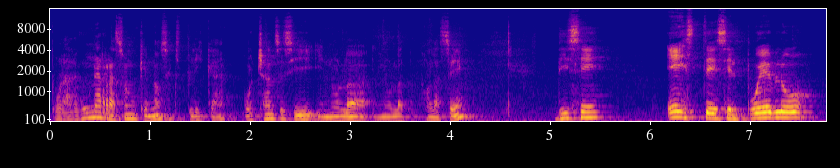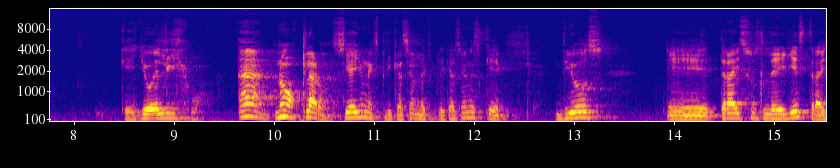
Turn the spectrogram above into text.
por alguna razón que no se explica, o chance sí y no la, no la, sé, dice, este es el pueblo que yo elijo. Ah, no, claro, sí hay una explicación. La explicación es que Dios eh, trae sus leyes, trae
